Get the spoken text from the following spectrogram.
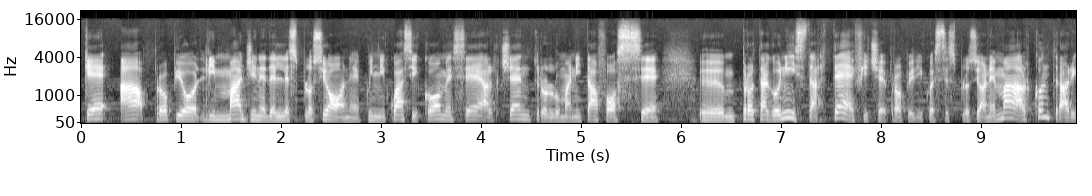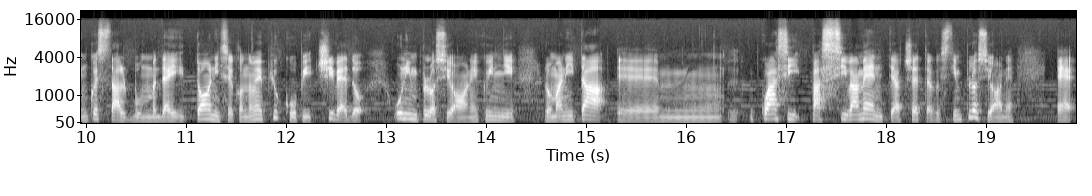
che ha proprio l'immagine dell'esplosione, quindi quasi come se al centro l'umanità fosse ehm, protagonista, artefice proprio di questa esplosione, ma al contrario in quest'album dai toni secondo me più cupi ci vedo un'implosione, quindi l'umanità ehm, quasi passivamente accetta questa implosione e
